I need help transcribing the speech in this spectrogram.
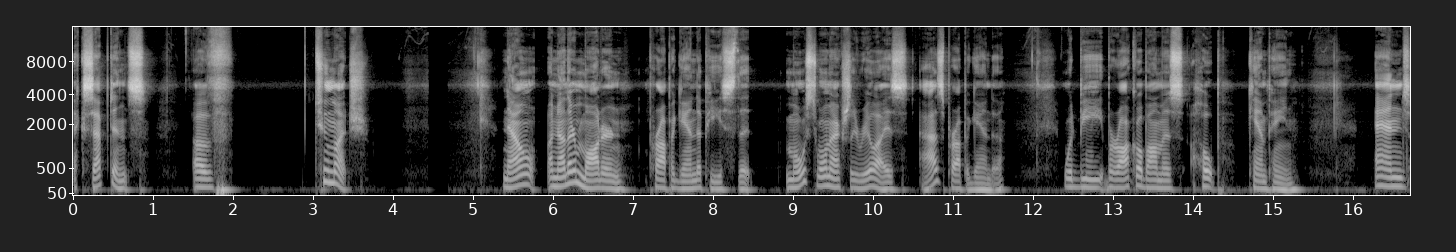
acceptance of too much. Now, another modern propaganda piece that most won't actually realize as propaganda would be Barack Obama's Hope campaign. And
